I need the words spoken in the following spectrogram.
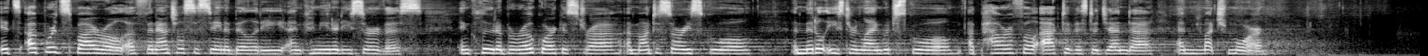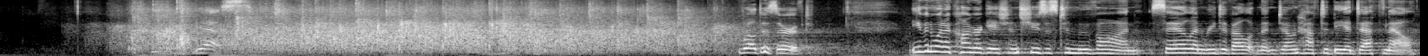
Its upward spiral of financial sustainability and community service include a Baroque orchestra, a Montessori school, a Middle Eastern language school, a powerful activist agenda, and much more. Yes. Well deserved. Even when a congregation chooses to move on, sale and redevelopment don't have to be a death knell.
